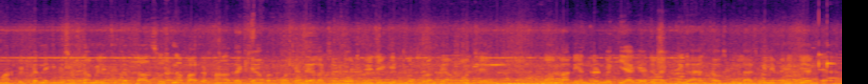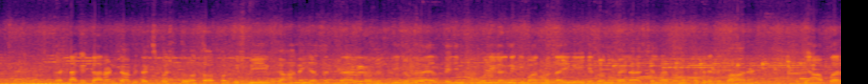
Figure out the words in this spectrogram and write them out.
मारपीट करने की भी सूचना मिली थी। तत्काल सूचना पाकर थानाध्यक्ष यहाँ पर पहुँचे थे। अलग से फोर्स भेजी कि हम लोग तुरंत यहाँ पहुँचे। मामला नियंत्रण में किया गया, जो व्यक्ति घायल था, उसको इलाज के लिए भेज दिया गया। घटना के कारण का अभी तक स्पष्ट तौर पर कुछ भी कहा नहीं जा सकता है। दो व्यक्ति जो घायल थे, जिनको गोली लगने की बात बताई गई है, दोनों का इलाज चल रहा है, दोनों खतरे से बाहर हैं। पर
